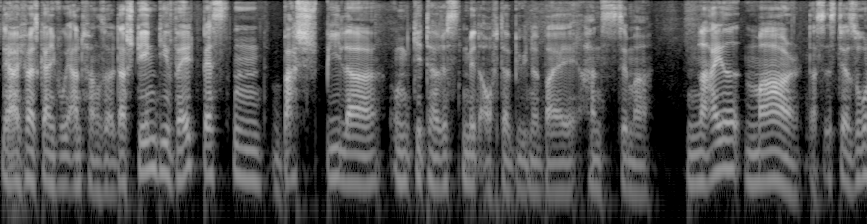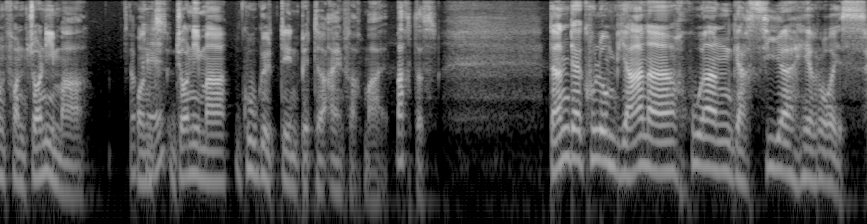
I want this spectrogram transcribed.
ja, ich weiß gar nicht, wo ich anfangen soll. Da stehen die weltbesten Bassspieler und Gitarristen mit auf der Bühne bei Hans Zimmer. Niall Marr, das ist der Sohn von Johnny Marr. Okay. Und Johnny Marr, googelt den bitte einfach mal. Macht es. Dann der Kolumbianer Juan Garcia Heroes.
